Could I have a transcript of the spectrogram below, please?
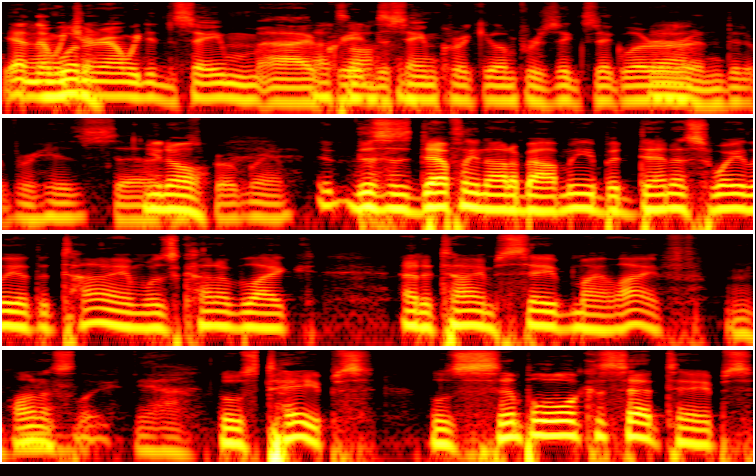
Yeah, And then we turned around. We did the same. Uh, created the same curriculum for Zig Ziglar Yeah. and did it for his. Uh, You know, his program. this is definitely not about me, but Dennis Waitley at the time was kind of like, at a time, saved my life. Mhm. Honestly, Yeah. those tapes, those simple little cassette tapes,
